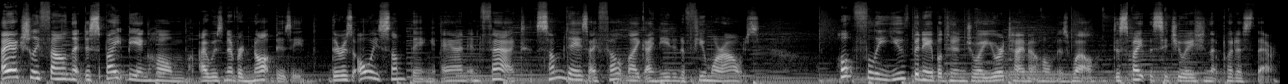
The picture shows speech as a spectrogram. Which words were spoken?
I actually found that despite being home, I was never not busy. There is always something, and in fact, some days I felt like I needed a few more hours. Hopefully, you've been able to enjoy your time at home as well, despite the situation that put us there.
